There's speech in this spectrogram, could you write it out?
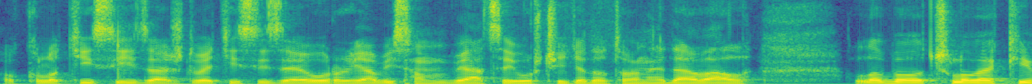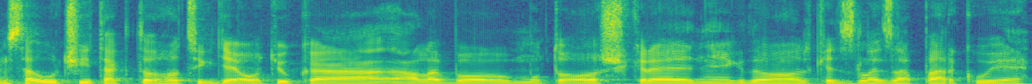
okolo 1000 až 2000 eur. Ja by som viacej určite do toho nedával, lebo človek, kým sa učí, tak to hoci kde oťuká, alebo mu to oškre niekto, keď zle zaparkuje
